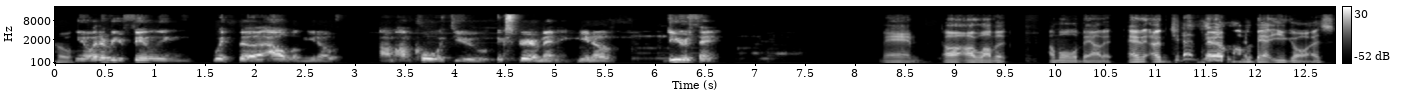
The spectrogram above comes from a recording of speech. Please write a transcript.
cool. you know, whatever you're feeling with the album, you know, I'm I'm cool with you experimenting. You know, do your thing. Man, I, I love it. I'm all about it. And uh, do you know the thing Yeah. I love about you guys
